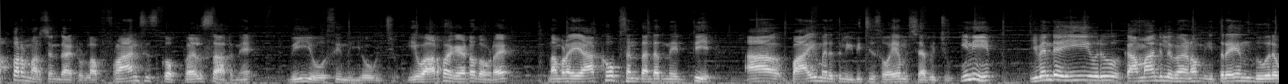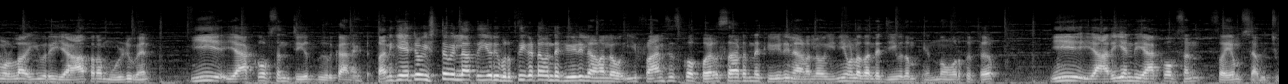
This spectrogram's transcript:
അപ്പർ മർച്ചന്റായിട്ടുള്ള ഫ്രാൻസിസ്കോ പെൽസാർട്ടിനെ വി ഒ സി നിയോഗിച്ചു. ഈ വാർത്ത കേട്ടതോടെ നമ്മുടെ യാക്കോബ്സൺ തന്റെ നെറ്റി ആ പായ് മരത്തിൽ ഇടിച്ച് സ്വയം ശപിച്ചു. ഇനി ഇവന്റെ ഈ ഒരു കമാൻഡിൽ വേണം ഇത്രയും ദൂരമുള്ള ഈ ഒരു യാത്ര മുഴുവൻ ഈ യാക്കോബ്സൺ ചെയ്ത് തീർക്കാനായിട്ട്. തനിക്ക് ഏറ്റവും ഇഷ്ടമില്ലാത്ത ഈ ഒരു വൃത്തികെട്ടവന്റെ കീഴിലാണല്ലോ ഈ ഫ്രാൻസിസ്കോ പേഴ്സാട്ടിന്റെ കീഴിലാണല്ലോ ഇനിയുള്ള തന്റെ ജീവിതം എന്നോർത്തിട്ട് ഈ അരിയന്റെ യാക്കോബ്സൺ സ്വയം ശപിച്ചു.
